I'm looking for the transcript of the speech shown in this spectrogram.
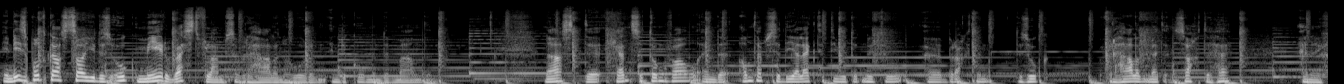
In deze podcast zal je dus ook meer West-Vlaamse verhalen horen in de komende maanden. Naast de Gentse tongval en de Antwerpse dialecten die we tot nu toe uh, brachten, dus ook verhalen met een zachte h en een g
